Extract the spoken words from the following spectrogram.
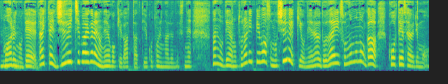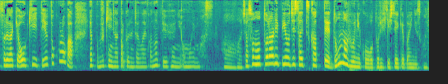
もあるので、大体11倍ぐらいの値動きがあったっていうことになるんですね。なので、あの、トラリピはその収益を狙う土台そのものが高低差よりもそれだけ大きいっていうところが、やっぱ武器になってくるんじゃないかなっていうふうに思います。あじゃあそのトラリピを実際使ってどんなふうにこう取引していけばいいんですかね？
